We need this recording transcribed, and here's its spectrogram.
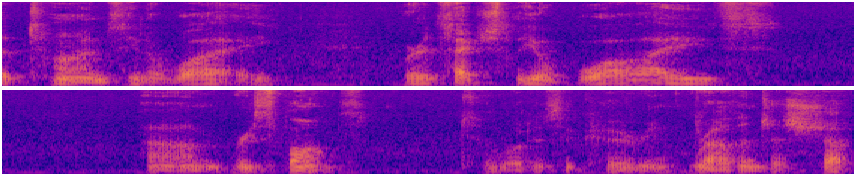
at times in a way where it's actually a wise um, response to what is occurring rather than just shut,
